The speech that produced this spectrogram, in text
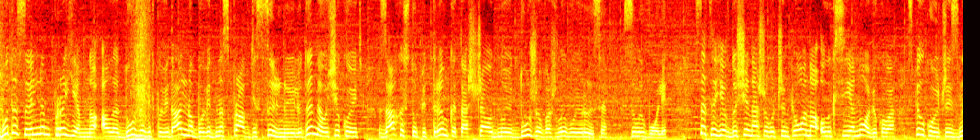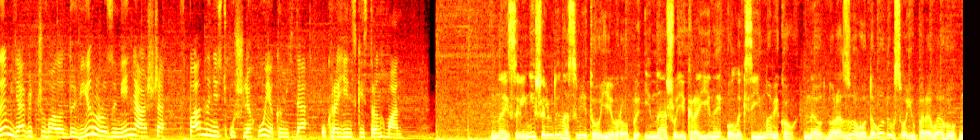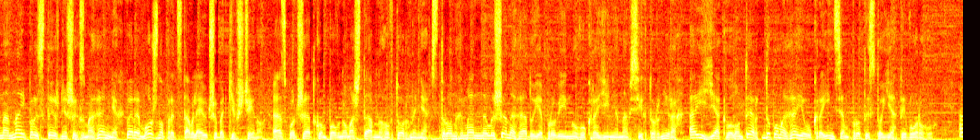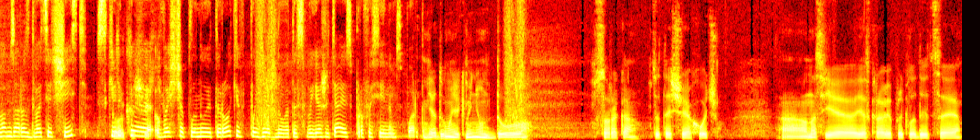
Бути сильним приємно, але дуже відповідально, бо від насправді сильної людини очікують захисту, підтримки та ще одної дуже важливої риси сили волі. Все це є в душі нашого чемпіона Олексія Новікова. Спілкуючись з ним, я відчувала довіру, розуміння, а ще впевненість у шляху, яким йде український стронгман. Найсильніша людина світу, Європи і нашої країни Олексій Новіков неодноразово доводив свою перевагу на найпрестижніших змаганнях, переможно представляючи батьківщину. А з початком повномасштабного вторгнення Стронгмен не лише нагадує про війну в Україні на всіх турнірах, а й як волонтер допомагає українцям протистояти ворогу. Вам зараз 26. Скільки 26. ви ще плануєте років поєднувати своє життя із професійним спортом? Я думаю, як мінімум до 40 це те, що я хочу. У нас є яскраві приклади. Це е,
